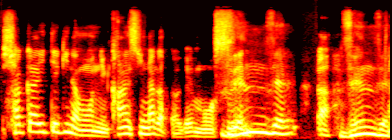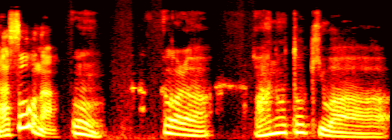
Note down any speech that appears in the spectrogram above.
社会的なもんに関心なかったわけ？もうすでに。全然、あ全然。あ、そうなん。うん。だから、あの時は、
